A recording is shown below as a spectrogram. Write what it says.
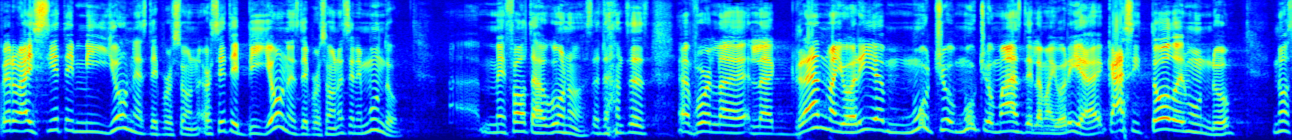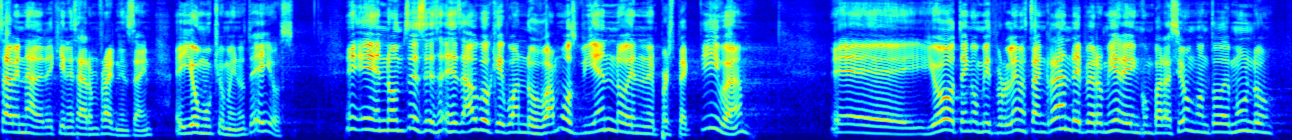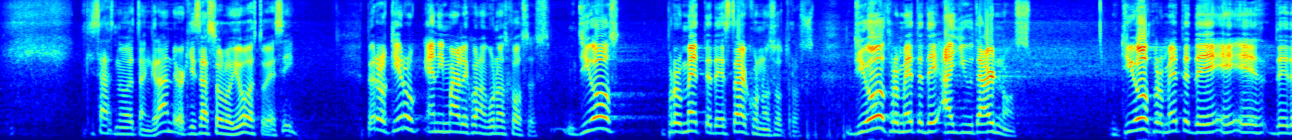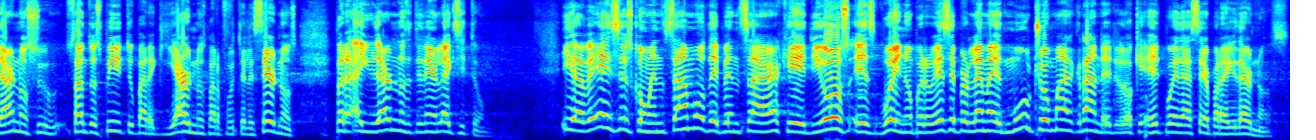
pero hay 7 millones de personas, o 7 billones de personas en el mundo. Ah, me falta algunos. Entonces, ah, por la, la, gran mayoría, mucho, mucho más de la mayoría, eh, casi todo el mundo no sabe nada de quién es Adam Frankenstein, y yo mucho menos de ellos. E, entonces, es, es algo que cuando vamos viendo en perspectiva, eh, yo tengo mis problemas tan grandes, pero mire, en comparación con todo el mundo, quizás no es tan grande, o quizás solo yo estoy así. Pero quiero animarle con algunas cosas. Dios promete de estar con nosotros. Dios promete de ayudarnos. Dios promete de, eh, eh, de, darnos su Santo Espíritu para guiarnos, para fortalecernos, para ayudarnos a tener el éxito. Y a veces comenzamos de pensar que Dios es bueno, pero ese problema es mucho más grande de lo que Él puede hacer para ayudarnos.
